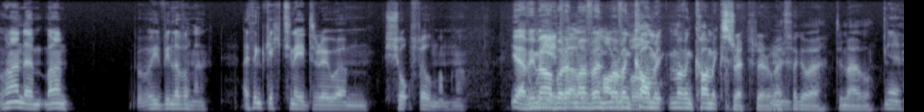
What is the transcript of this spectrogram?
Hwna'n, um, hwna'n, fi'n fi lyfo hwnna. I think gech ti'n neud rhyw um, short film am hwnna. Ie, yeah, fi'n meddwl bod mae fe'n ma comic, ma comic strip neu rhywbeth, mm. ag o e, dwi'n meddwl. Yeah.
